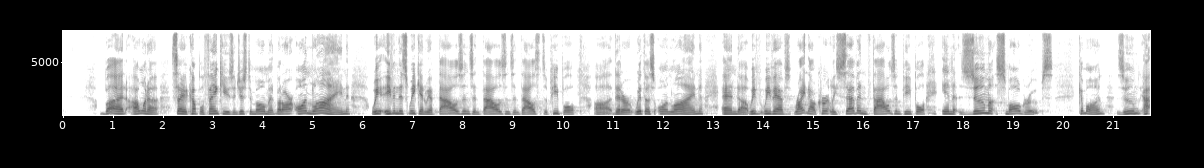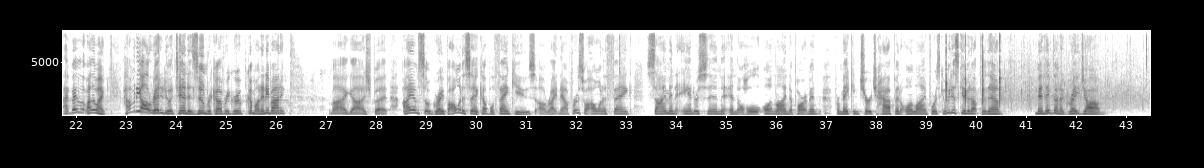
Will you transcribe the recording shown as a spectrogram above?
But I want to say a couple thank yous in just a moment. But our online, we, even this weekend, we have thousands and thousands and thousands of people uh, that are with us online. And uh, we've, we've have right now currently 7,000 people in Zoom small groups. Come on, Zoom. I, by the way, how many y'all are ready to attend a Zoom recovery group? Come on, anybody? My gosh, but I am so grateful. I want to say a couple thank yous uh, right now. First of all, I want to thank Simon Anderson and the whole online department for making church happen online for us. Can we just give it up for them? Man, they've done a great job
